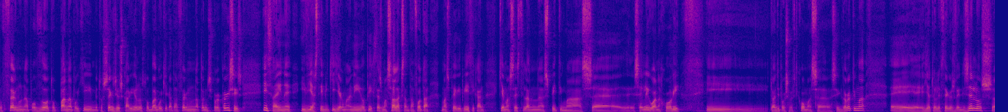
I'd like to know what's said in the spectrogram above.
το φέρνουν από εδώ, το πάνε από εκεί με το Σέργιο Σκαριόλο στον πάγκο και καταφέρνουν να παίρνουν τις προκρίσεις, ή θα είναι οι διαστημικοί Γερμανοί οι οποίοι χθες μας άλλαξαν τα φώτα, μας περιποιήθηκαν και μας έστειλαν ένα σπίτι μας. Ε, σε λίγο αναχωρεί η, το αντιπροσωπευτικό μας ε, συγκρότημα ε, για το Ελευθέριος Βενιζέλος. Ε,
